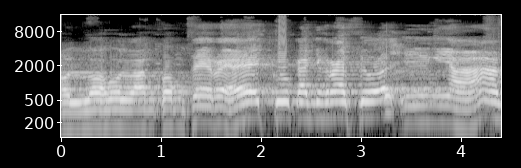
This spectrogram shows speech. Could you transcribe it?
Allahu langkong sereku kanjeng Rasul ing ya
